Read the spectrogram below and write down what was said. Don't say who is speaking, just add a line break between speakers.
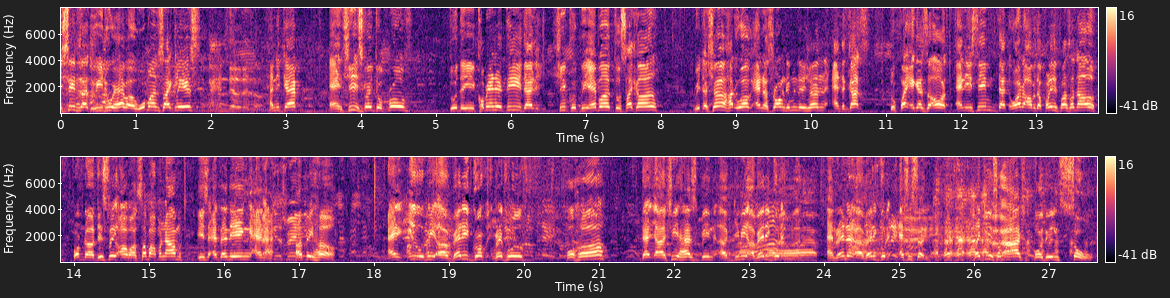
it seems that we do have a woman cyclist handicap and she is going to prove to the community that she could be able to cycle with a sure hard work and a strong determination and the guts to fight against the odds. And it seems that one of the police personnel from the district of Sabak Bernam is attending and helping her. And it will be a very grateful for her that uh, she has been uh, giving a very good and rendered a very good assistance. Thank you so much for doing so.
